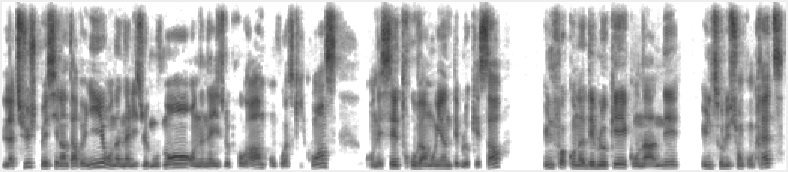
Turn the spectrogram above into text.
Là-dessus, je peux essayer d'intervenir. On analyse le mouvement, on analyse le programme, on voit ce qui coince. On essaie de trouver un moyen de débloquer ça. Une fois qu'on a débloqué, qu'on a amené une solution concrète,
